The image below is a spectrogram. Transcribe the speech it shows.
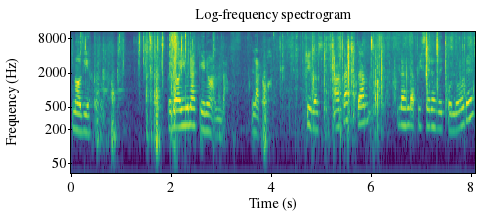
No, 10, perdón. Pero hay una que no anda, la roja. Chicos, acá están las lapiceras de colores.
